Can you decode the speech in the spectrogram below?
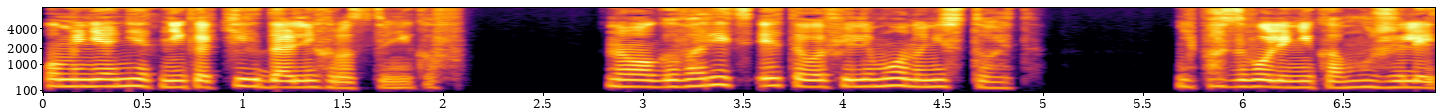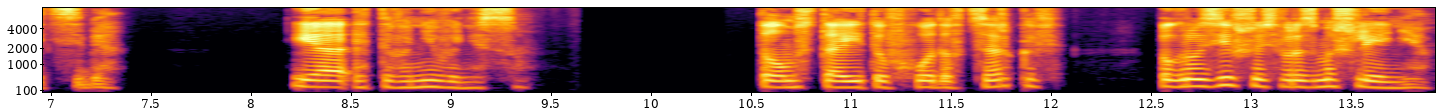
У меня нет никаких дальних родственников. Но говорить этого Филимону не стоит. Не позволю никому жалеть себя. Я этого не вынесу. Том стоит у входа в церковь, погрузившись в размышления.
